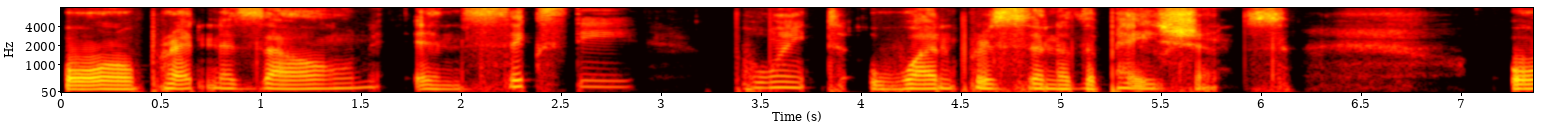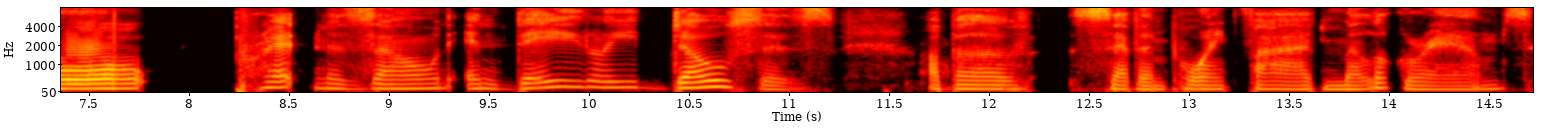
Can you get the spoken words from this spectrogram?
oral prednisone in 60.1% of the patients, oral prednisone in daily doses above 7.5 milligrams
